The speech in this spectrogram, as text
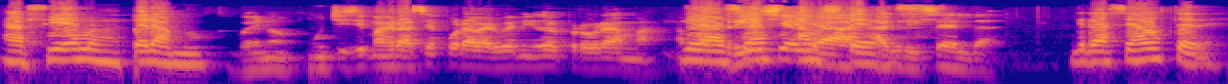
Así es, los esperamos. Bueno, muchísimas gracias por haber venido al programa. A Gracias Patricia y a ustedes. a Griselda. Gracias a ustedes.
